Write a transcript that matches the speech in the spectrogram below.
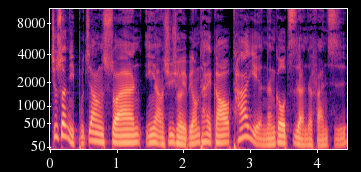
就算你不降酸，营养需求也不用太高，它也能够自然的繁殖。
